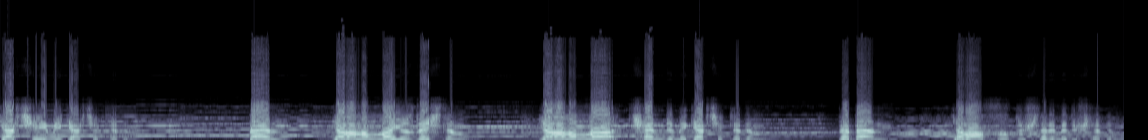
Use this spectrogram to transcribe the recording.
gerçeğimi gerçekledim. Ben yalanımla yüzleştim. Yalanımla kendimi gerçekledim. Ve ben yalansız düşlerimi düşledim.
